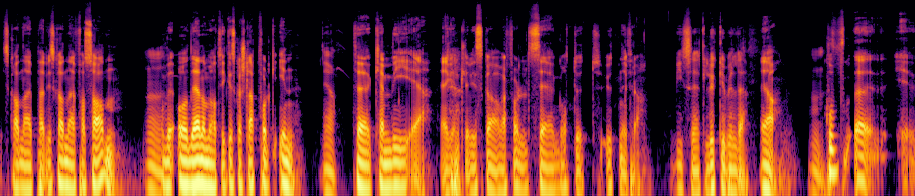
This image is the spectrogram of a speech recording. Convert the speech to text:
vi skal ha den der, vi skal ha den her fasaden. Og, Mm. vi, og det er noe med at vi ikke skal slippe folk inn Ja. til hvem vi er, egentlig. Vi skal i hvert fall se godt ut utenifra. Vise et lykkebilde. Ja. Mm. Hvorfor, eh,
